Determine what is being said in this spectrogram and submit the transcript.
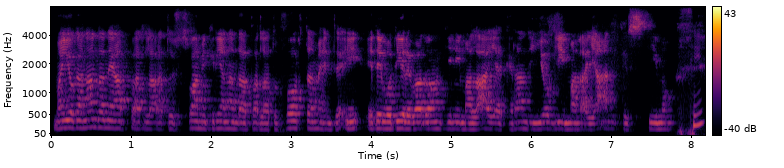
ma Yogananda ne ha parlato, Swami Kriyananda ha parlato fortemente e, e, devo dire vado anche in Himalaya, grandi yogi himalayani che stimo, sì.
